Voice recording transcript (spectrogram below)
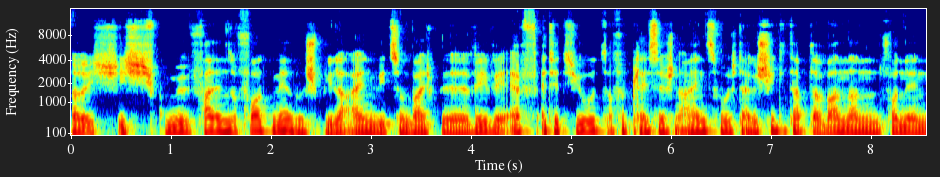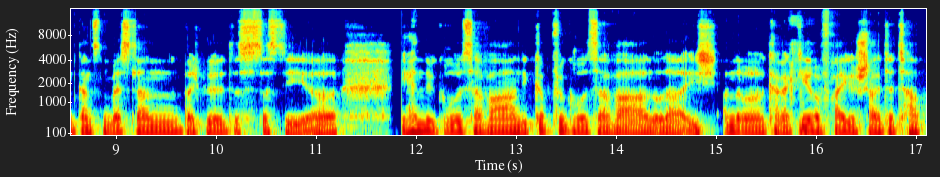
also ich, ich mir fallen sofort mehrere Spiele ein, wie zum Beispiel WWF Attitude auf der PlayStation 1, wo ich da gescheatet habe. Da waren dann von den ganzen Wrestlern Beispiel, dass, dass die, äh, die Hände größer waren, die Köpfe größer waren oder ich andere Charaktere freigeschaltet habe.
